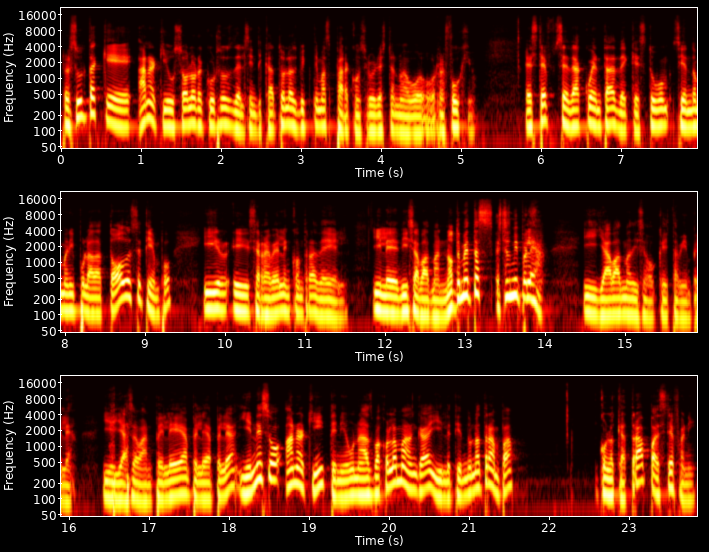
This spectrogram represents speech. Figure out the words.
Resulta que Anarchy usó los recursos del sindicato de las víctimas para construir este nuevo refugio. Steph se da cuenta de que estuvo siendo manipulada todo este tiempo y, y, se revela en contra de él. Y le dice a Batman, no te metas, esta es mi pelea. Y ya Batman dice, ok, está bien, pelea. Y ya se van, pelea, pelea, pelea. Y en eso Anarchy tenía un as bajo la manga y le tiende una trampa, con lo que atrapa a Stephanie.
